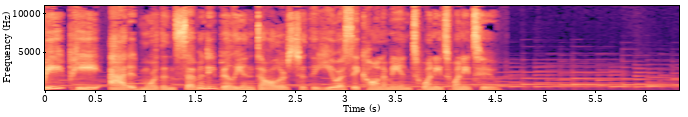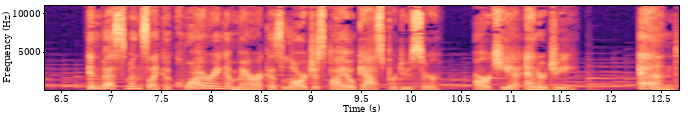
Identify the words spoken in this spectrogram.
BP added more than $70 billion to the U.S. economy in 2022. Investments like acquiring America's largest biogas producer, Archaea Energy, and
